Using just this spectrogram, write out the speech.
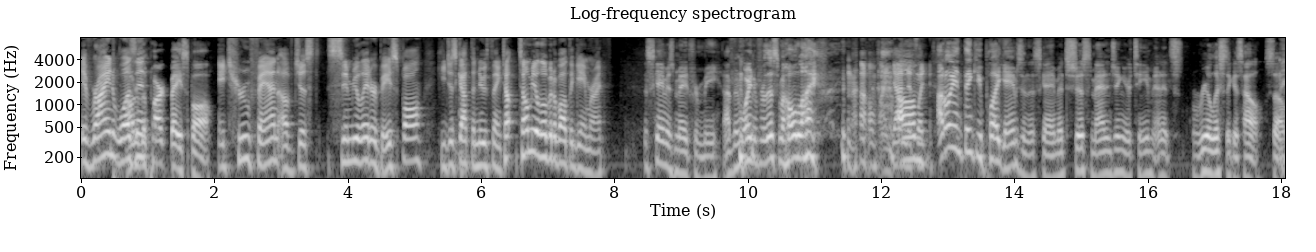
if Ryan wasn't the park baseball. a true fan of just simulator baseball, he just got the new thing. Tell, tell me a little bit about the game, Ryan. This game is made for me. I've been waiting for this my whole life. oh my god, Um, it's like I don't even think you play games in this game. It's just managing your team, and it's realistic as hell. So,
